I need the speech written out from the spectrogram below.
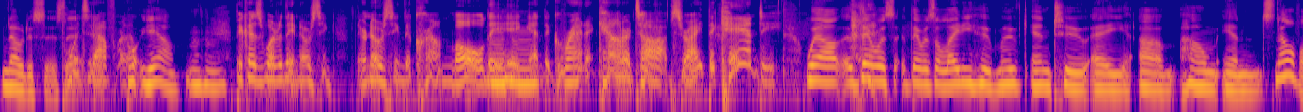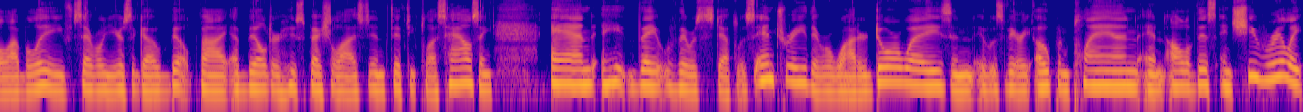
notices Points it. it out for them. Oh, yeah. hmm Because what are they noticing? They're noticing the crown molding Mm-hmm. and the granite countertops, right? The candy. Well, there was there was a lady who moved into a um, home in Snellville, I believe, several years ago, built by a builder who specialized in 50 plus housing. And he, they, there was stepless entry, there were wider doorways, and it was very open plan and all of this. And she really,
